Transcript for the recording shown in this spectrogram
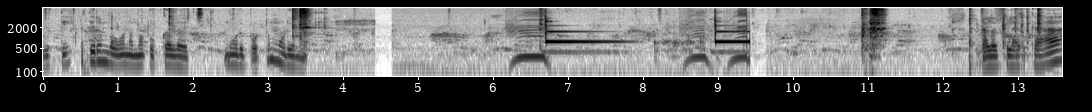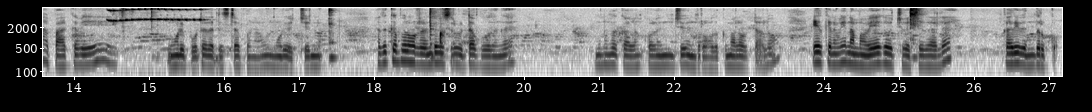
ஊற்றி திரும்பவும் நம்ம குக்கரில் வச்சு மூடி போட்டு மூடிடணும். கலர்ஃபுல்லாக இருக்கா? பார்க்கவே மூடி போட்டு அதை டிஸ்டர்ப் பண்ணாமல் மூடி வச்சிடணும். அதுக்கப்புறம் ஒரு ரெண்டு விசில் விட்டால் போதுங்க. முருங்கைக்காயெலாம் குழஞ்சி வந்துடும் அதுக்கு மேலே விட்டாலும் ஏற்கனவே நம்ம வேக வச்சு வச்சதால் கறி வெந்திருக்கும்.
